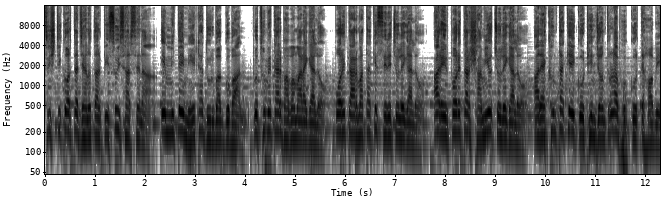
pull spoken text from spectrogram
সৃষ্টিকর্তা যেন তার পিছুই ছাড়ছে না। এমনিতেই মেয়েটা দুর্ভাগ্যবান। প্রথমে তার বাবা মারা গেল, পরে তার মা তাকে ছেড়ে চলে গেল, আর এরপরে তার স্বামীও চলে গেল, আর এখন তাকে এই কঠিন যন্ত্রণা ভোগ করতে হবে।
